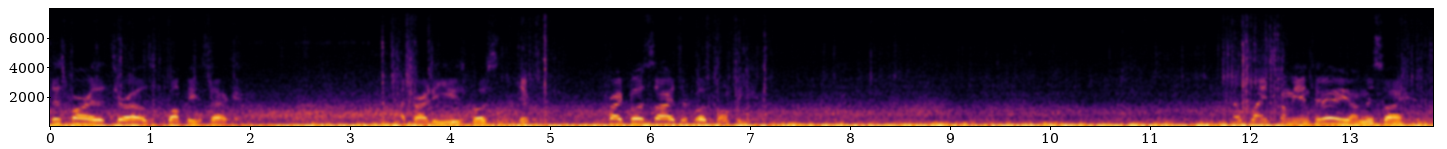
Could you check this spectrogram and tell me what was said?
This part of the trail is bumpy as heck. I tried to use both tried both sides, they're both bumpy. No planes coming in today on this side.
